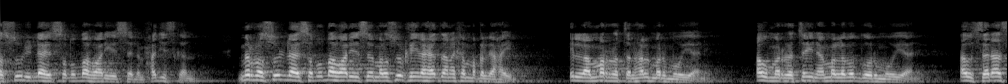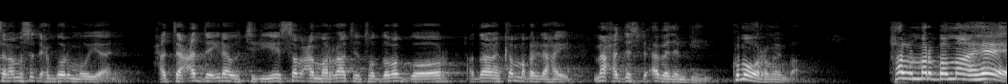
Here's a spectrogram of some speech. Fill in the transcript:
rasuuli illahi sala allahu aleyh wasalam xadiiskan min rasuulillahi sala allahu aleyh wasalam rasuulka ilahay haddaanan ka maqli lahayn ilaa maratan hal mar mooyaane aw maratayn ama laba goor mooyaane aw alaaan ama saddex goor mooyaane xataa cadda ilaa uu tiriyey sabca maraatin toddoba goor haddaanan ka maqli lahayn maa xadastu abadan bihi kuma warramaynba hal marba maahee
